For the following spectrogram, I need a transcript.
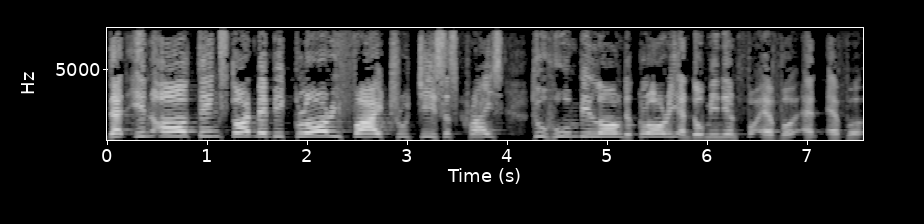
That in all things God may be glorified through Jesus Christ, to whom belong the glory and dominion forever and ever.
